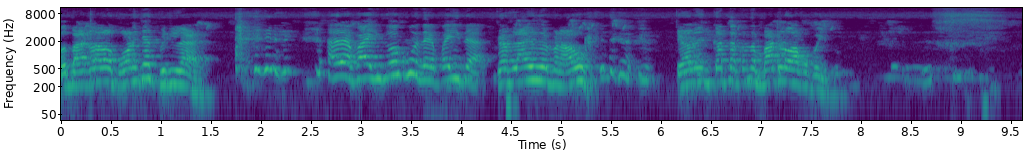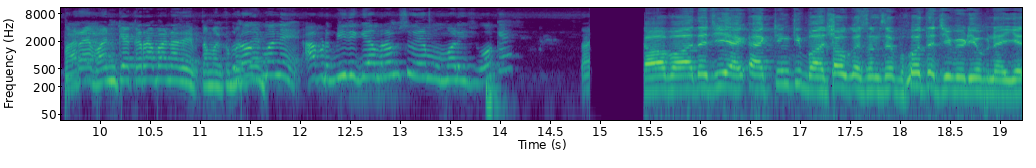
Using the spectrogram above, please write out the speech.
તો બાટલા વાળું પાણી છે પીટલા અરે ભાઈ ચોખ્ખું ને પૈસા ચાલ લાવ્યું છે પણ આવું ચેલેન્જ કરતા કરતા બાટલો આખો પૈસો મારે વન કે કરાવવાના છે તમને ખબર બ્લોગ છે મને આપણે બીજી ગેમ રમશું એમાં મળીશું ઓકે क्या बात है जी एक्टिंग की बादशाह कसम से बहुत अच्छी वीडियो बनाई है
